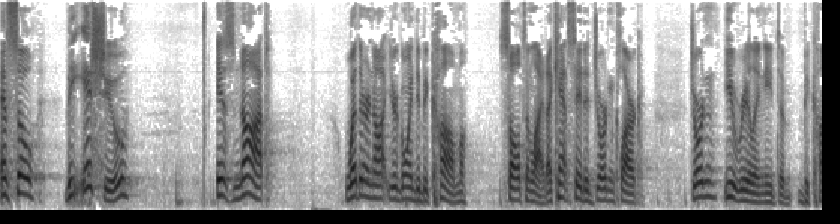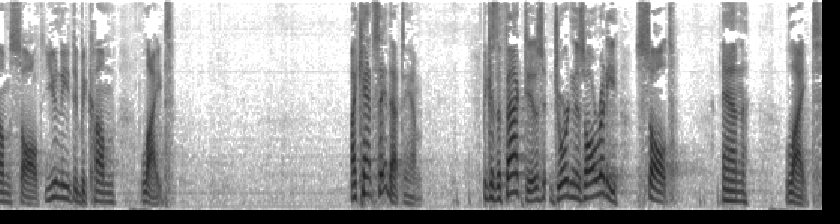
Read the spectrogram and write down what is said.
And so the issue is not whether or not you're going to become salt and light. I can't say to Jordan Clark, Jordan, you really need to become salt. You need to become light. I can't say that to him. Because the fact is, Jordan is already salt and light.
